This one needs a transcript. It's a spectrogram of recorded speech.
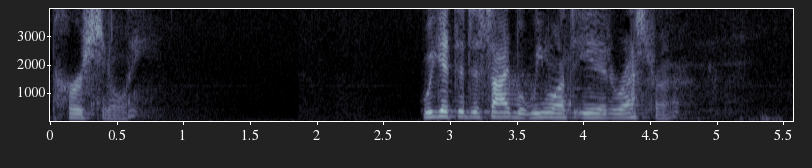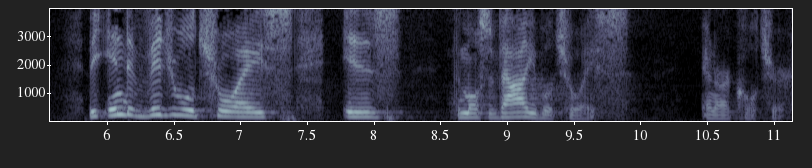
personally. We get to decide what we want to eat at a restaurant. The individual choice is the most valuable choice in our culture.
